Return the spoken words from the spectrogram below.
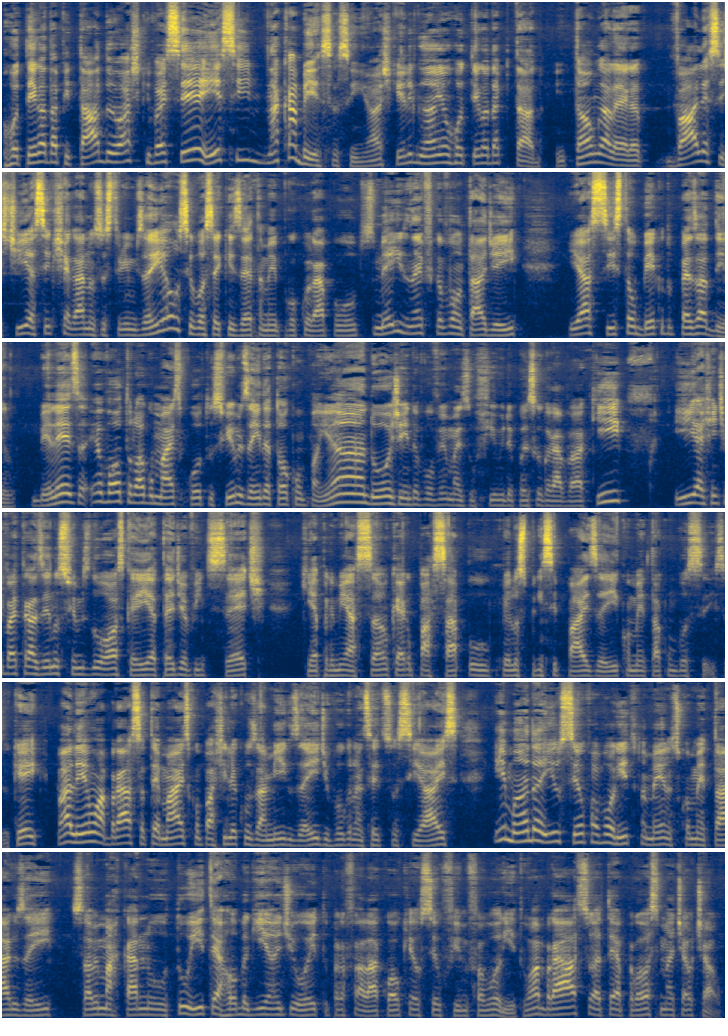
Roteiro adaptado, eu acho que vai ser esse na cabeça, assim. Eu acho que ele ganha o roteiro adaptado. Então, galera, vale assistir assim que chegar nos streams aí, ou se você quiser também procurar por outros meios, né? Fica à vontade aí e assista o Beco do Pesadelo. Beleza? Eu volto logo mais com outros filmes, ainda tô acompanhando. Hoje ainda vou ver mais um filme depois que eu gravar aqui. E a gente vai trazendo os filmes do Oscar aí até dia 27 que é a premiação, quero passar por, pelos principais aí comentar com vocês, ok? Valeu, um abraço, até mais, compartilha com os amigos aí, divulga nas redes sociais e manda aí o seu favorito também nos comentários aí, só me marcar no Twitter, arroba guiande8 para falar qual que é o seu filme favorito. Um abraço, até a próxima, tchau, tchau.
